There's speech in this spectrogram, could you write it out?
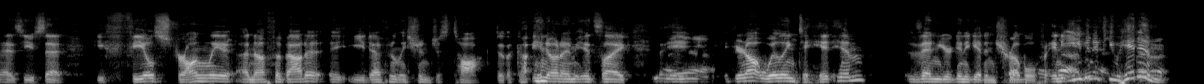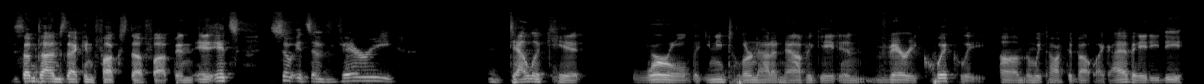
i- as you said, if you feel strongly enough about it, it- you definitely shouldn't just talk to the cop. You know what I mean? It's like, Yeah, i- yeah. if you're not willing to hit him, then you're going to get in trouble. For, and Yeah, even if you hit him, sometimes that can fuck stuff up. And it, it's so it's a very delicate world that you need to learn how to navigate in very quickly. Um, and we talked about like I have ADD. It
